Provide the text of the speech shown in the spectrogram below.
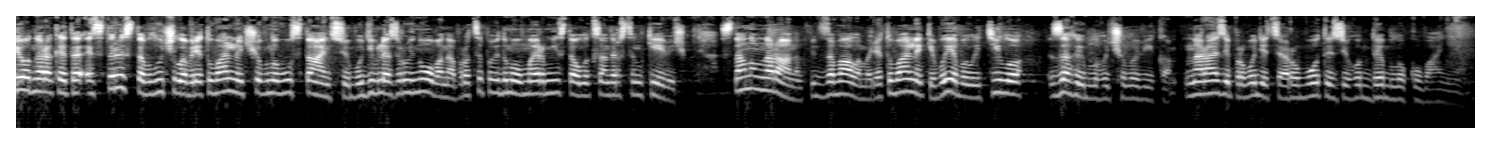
Ще одна ракета С-300 влучила в рятувальну човнову станцію. Будівля зруйнована. Про це повідомив мер міста Олександр Сенкевич. Станом на ранок під завалами рятувальники виявили тіло загиблого чоловіка. Наразі проводяться роботи з його деблокування.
